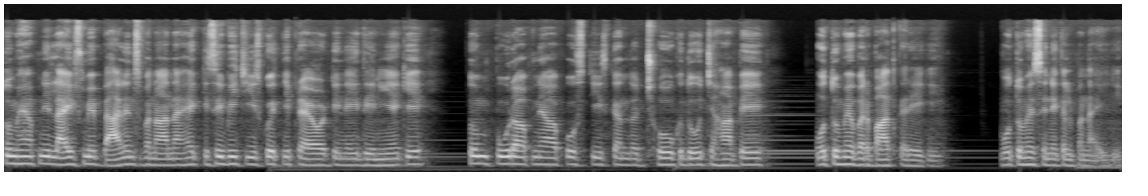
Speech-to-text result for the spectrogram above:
तुम्हें अपनी लाइफ में बैलेंस बनाना है, किसी भी चीज़ को इतनी प्रायोरिटी नहीं देनी है कि तुम पूरा अपने आप को उस चीज़ के अंदर झोंक दो जहाँ पे वो तुम्हें बर्बाद करेगी, वो तुम्हें सिनिकल बनाएगी।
